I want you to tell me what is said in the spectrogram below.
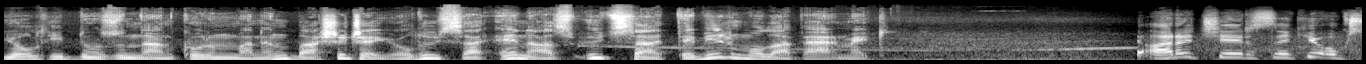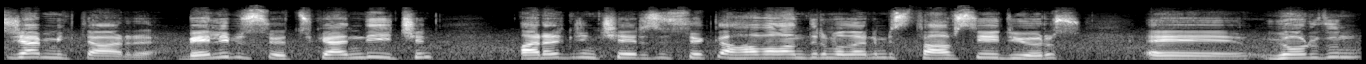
Yol hipnozundan korunmanın başlıca yoluysa en az 3 saatte bir mola vermek. Araç içerisindeki oksijen miktarı belli bir süre tükendiği için aracın içerisinde sürekli havalandırmalarını biz tavsiye ediyoruz. E, yorgun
